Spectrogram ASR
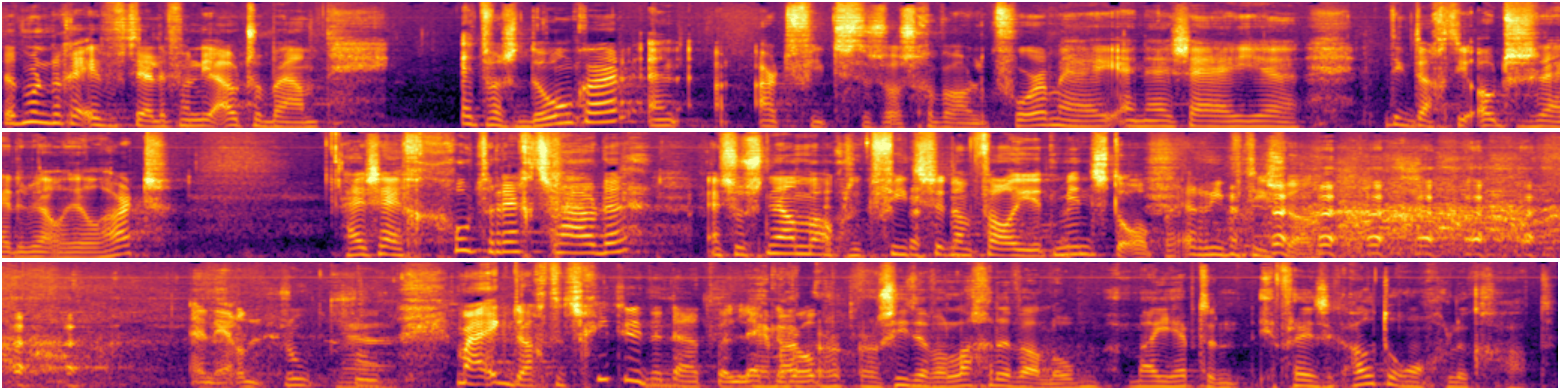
dat moet ik nog even vertellen van die autobaan. Het was donker en Art fietste zoals gewoonlijk voor mij. En hij zei, eh, ik dacht die auto's rijden wel heel hard. Hij zei goed rechts houden en zo snel mogelijk fietsen, dan val je het minste op. En riep hij zo. En echt zoep, zoep. Maar ik dacht, het schiet er inderdaad wel lekker maar op. Ro- Rosita, we lachen er wel om, maar je hebt een vreselijk auto-ongeluk gehad.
